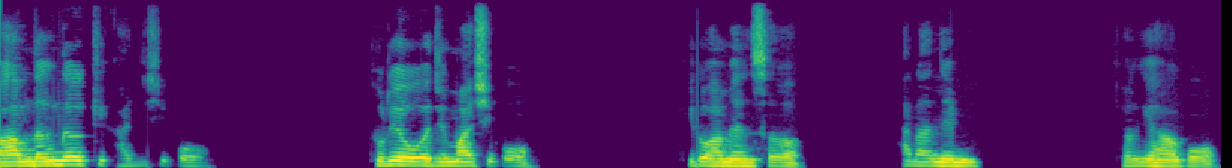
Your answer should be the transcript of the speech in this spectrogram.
마음 넉넉히 가지시고 두려워하지 마시고 기도하면서 하나님 경외하고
